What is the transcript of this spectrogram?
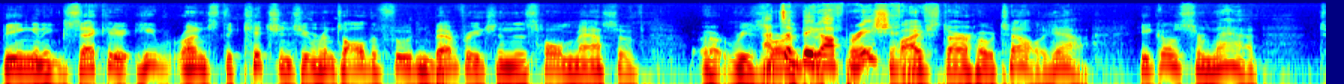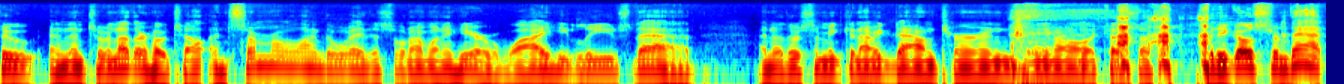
being an executive, he runs the kitchens, he runs all the food and beverage in this whole massive uh, resort. That's a big operation. Five star hotel, yeah. He goes from that to and then to another hotel, and somewhere along the way, this is what I want to hear: why he leaves that. I know there's some economic downturns, you know, all that kind of stuff. But he goes from that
